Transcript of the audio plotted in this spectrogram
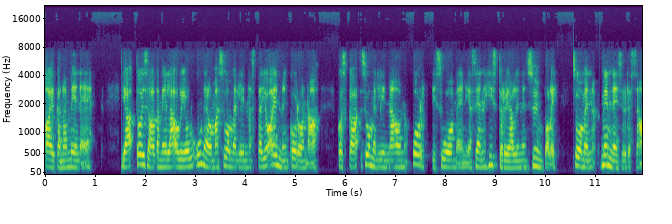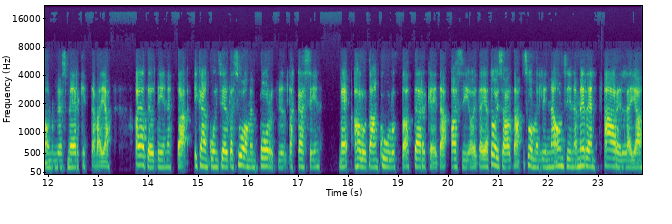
aikana menee. Ja toisaalta meillä oli ollut unelma Suomenlinnasta jo ennen koronaa, koska Suomenlinna on portti Suomeen ja sen historiallinen symboli Suomen menneisyydessä on myös merkittävä. Ja ajateltiin, että ikään kuin sieltä Suomen portilta käsin me halutaan kuuluttaa tärkeitä asioita. Ja toisaalta Suomenlinna on siinä meren äärellä ja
